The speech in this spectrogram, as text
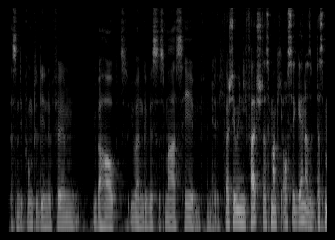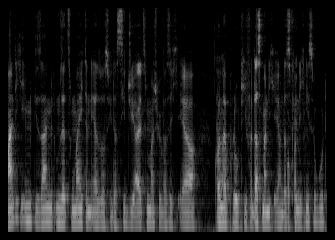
Das sind die Punkte, die den Film überhaupt über ein gewisses Maß heben, finde ich. Verstehe mich nicht falsch, das mag ich auch sehr gerne. Also das meinte ich eben mit Design, mit Umsetzung meine ich dann eher sowas wie das CGI zum Beispiel, was ich eher kontraproduktiv fand. Das meine ich eher und das Okay. fand ich nicht so gut.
